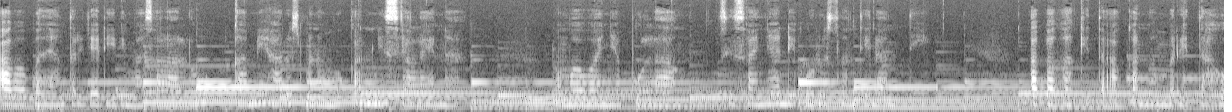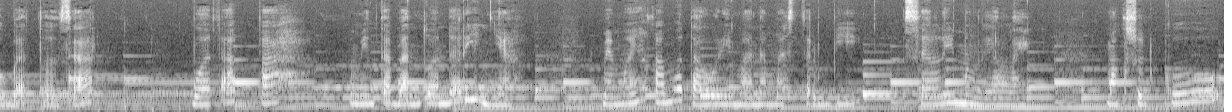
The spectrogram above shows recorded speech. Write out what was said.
Apa pun yang terjadi di masa lalu, kami harus menemukan Miss Selena. Membawanya pulang, sisanya diurus nanti-nanti. Apakah kita akan memberitahu Batozar? Buat apa? Meminta bantuan darinya? Memangnya kamu tahu di mana Master B? Sally menggeleng. Maksudku,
